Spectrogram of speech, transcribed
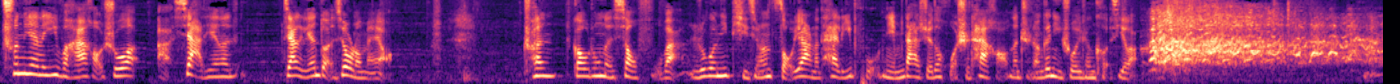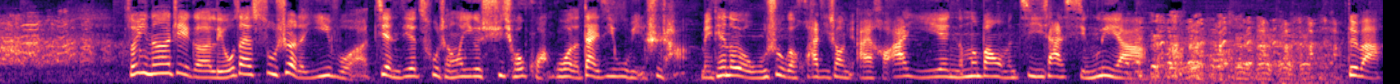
春天的衣服还好说啊，夏天呢，家里连短袖都没有，穿高中的校服吧。如果你体型走样的太离谱，你们大学的伙食太好，那只能跟你说一声可惜了。所以呢，这个留在宿舍的衣服啊，间接促成了一个需求广阔的代寄物品市场。每天都有无数个花季少女哀嚎：“阿姨，你能不能帮我们寄一下行李啊？对吧？”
